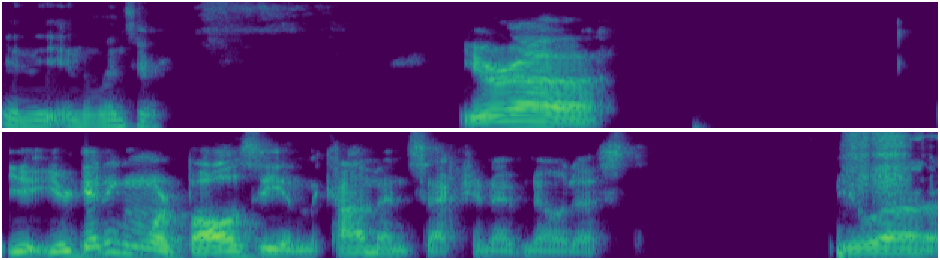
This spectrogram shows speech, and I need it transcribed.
in the in the winter. You're uh, you, you're getting more ballsy in the comment section. I've noticed. You uh,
